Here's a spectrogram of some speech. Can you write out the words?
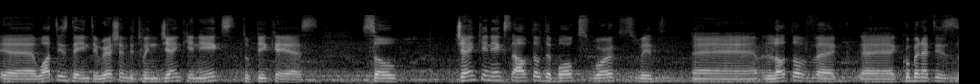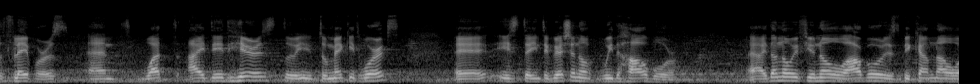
uh, what is the integration between Jenkins to PKS? So Jenkins out of the box works with uh, a lot of uh, uh, Kubernetes flavors. And what I did here is to, to make it work is the integration of with Harbor. I don't know if you know Harbor has become now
